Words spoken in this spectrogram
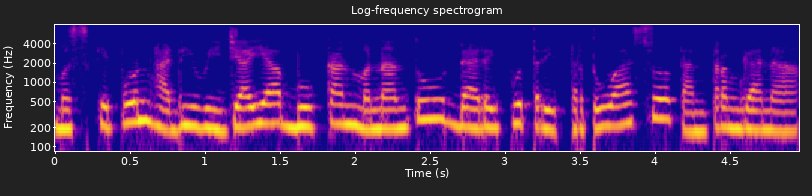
Meskipun Hadi Wijaya bukan menantu dari putri tertua Sultan Trenggana,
